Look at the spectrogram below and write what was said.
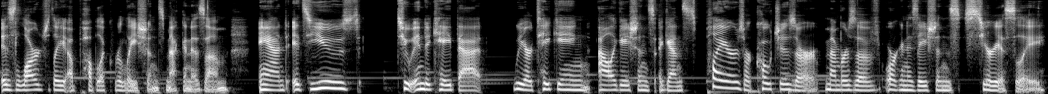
is largely a public relations mechanism, and it's used to indicate that we are taking allegations against players or coaches or members of organizations seriously.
